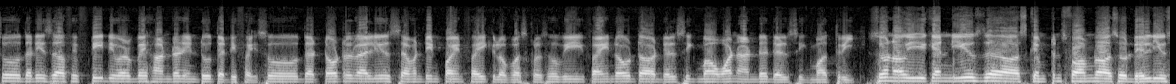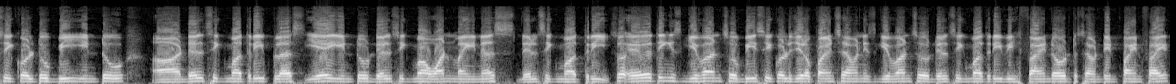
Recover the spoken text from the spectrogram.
so that is uh, 50 divided by 100 into 35 so the total value is 17.5 kilopascal. So we find out uh, del sigma 1 and del sigma 3 so now you can use the uh, Skempton's formula. So del u is equal to b into uh, del sigma 3 plus a into del sigma 1 minus del sigma 3 so everything is given. So b is equal to 0.7 is given. So del sigma 3 we find out 17.5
